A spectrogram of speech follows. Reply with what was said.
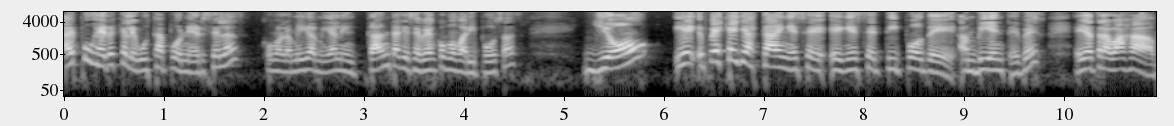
hay mujeres que le gusta ponérselas, como la amiga mía, le encanta que se vean como mariposas. Yo y es que ella está en ese, en ese tipo de ambiente, ¿ves? Ella trabaja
